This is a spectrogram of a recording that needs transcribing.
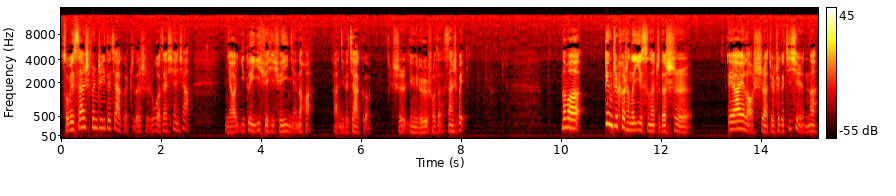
所谓三十分之一的价格，指的是如果在线下你要一对一学习学一年的话，啊，你的价格是英语流利说的三十倍。那么定制课程的意思呢，指的是 AI 老师啊，就这个机器人呢，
